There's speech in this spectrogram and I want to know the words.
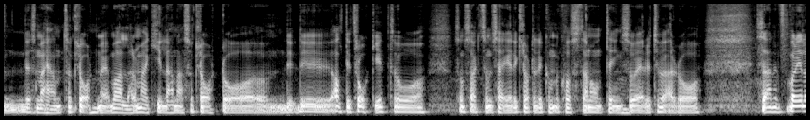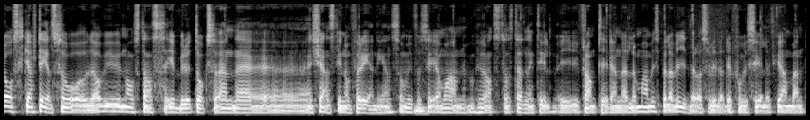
det som har hänt såklart med alla de här killarna såklart. Och mm, det, det är alltid tråkigt och som sagt som du säger, det är klart att det kommer kosta någonting. Så är det tyvärr. Och sen vad det gäller Oskars del så har vi ju någonstans erbjudit också en, eh, en tjänst inom föreningen som vi får se om han, hur han tar ställning till i framtiden eller om han vill spela vidare och så vidare. Det får vi se lite grann. Men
